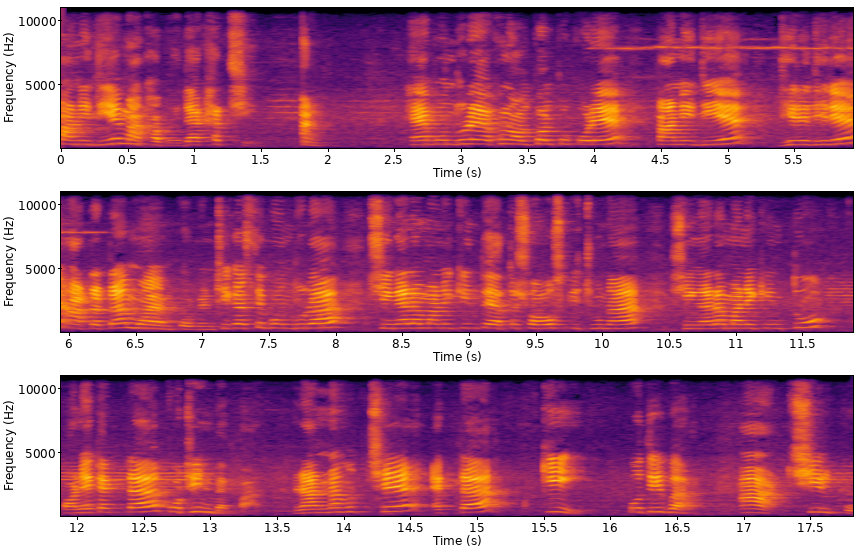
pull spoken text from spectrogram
পানি দিয়ে মাখাবো, দেখাচ্ছি। হ্যাঁ বন্ধুরা, এখন অল্প অল্প করে পানি দিয়ে ধীরে ধীরে আটাটা ময়াম করবেন। ঠিক আছে বন্ধুরা? সিঙ্গারা মানে কিন্তু এত সহজ কিছু না। সিঙ্গারা মানে কিন্তু অনেক একটা কঠিন ব্যাপার। রান্না হচ্ছে একটা কি? প্রতিভা, আর্ট, শিল্প।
